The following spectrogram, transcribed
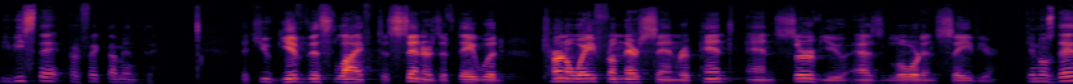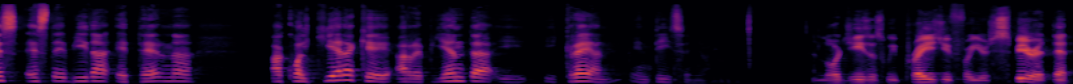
viviste perfectamente. That you give this life to sinners if they would turn away from their sin, repent, and serve you as Lord and Savior. Que nos des esta vida eterna a cualquiera que arrepienta y, y crean en ti, Señor. And Lord Jesus, we praise you for your Spirit that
